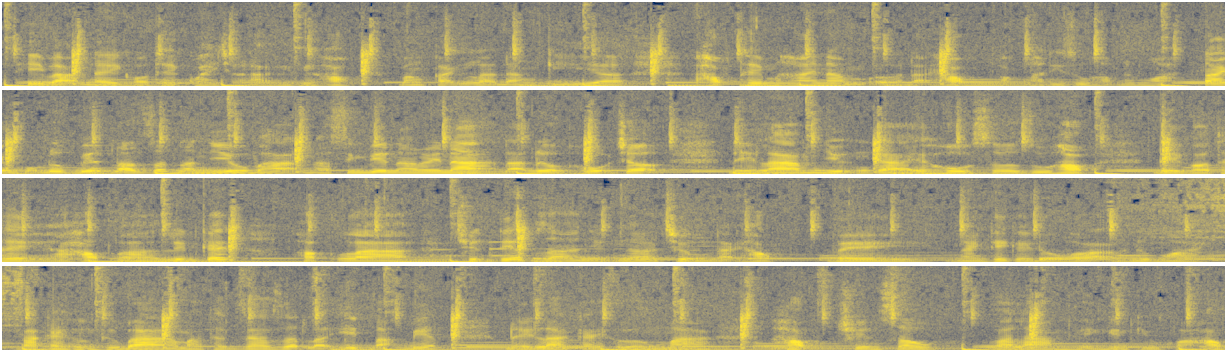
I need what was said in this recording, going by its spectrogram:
thì bạn ấy có thể quay trở lại với việc học bằng cách là đăng ký ờ, học thêm 2 năm ở đại học hoặc là đi du học nước ngoài. Anh cũng được biết là rất là nhiều bạn là sinh viên Arena đã được hỗ trợ để làm những cái hồ sơ du học để có thể học ờ, liên kết hoặc là chuyển tiếp ra những à, trường đại học về ngành thiết kế đồ họa ở nước ngoài. Và cái hướng thứ ba mà thực ra rất là ít bạn biết, đấy là cái hướng mà học chuyên sâu và làm về nghiên cứu khoa học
